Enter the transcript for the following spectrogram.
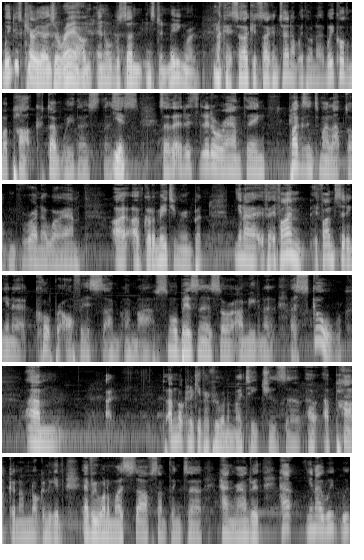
we just carry those around, and all of a sudden, instant meeting room. Okay, so I can so I can turn up with one. We call them a puck, don't we? Those those. Yes. things? So that this little round thing plugs into my laptop, and before I know where I am, I, I've got a meeting room. But you know, if, if I'm if I'm sitting in a corporate office, I'm, I'm a small business, or I'm even a, a school. Um, I'm not going to give every one of my teachers a, a, a puck, and I'm not going to give every one of my staff something to hang around with. How you know we. we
